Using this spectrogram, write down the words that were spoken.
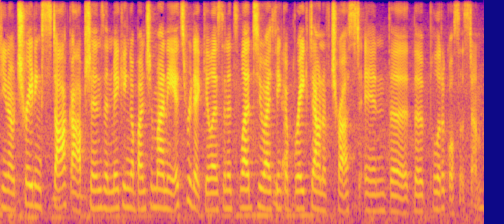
you know, trading stock options and making a bunch of money. It's ridiculous. And it's led to, I think, a breakdown of trust in the, the political system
